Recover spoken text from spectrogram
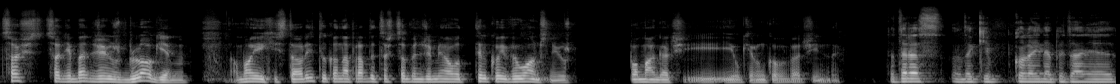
Coś, co nie będzie już blogiem o mojej historii, tylko naprawdę coś, co będzie miało tylko i wyłącznie już pomagać i, i ukierunkowywać innych. To teraz takie kolejne pytanie,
